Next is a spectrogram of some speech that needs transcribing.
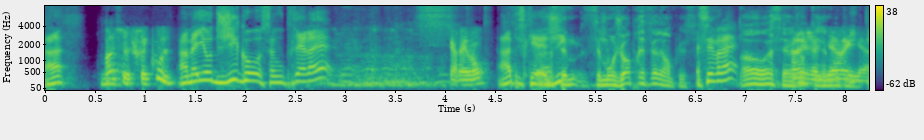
Hein? Ah, ce serait cool, Un maillot de Gigot, ça vous plairait? Carrément. Hein, puisque Gi- C'est c'est mon joueur préféré en plus. C'est vrai Oh ouais, c'est un joueur j'aime j'aime bien, beaucoup. il a-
